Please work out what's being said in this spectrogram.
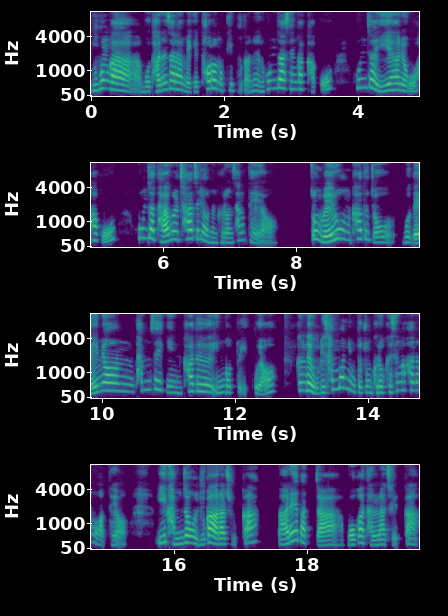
누군가 뭐 다른 사람에게 털어놓기보다는 혼자 생각하고 혼자 이해하려고 하고 혼자 답을 찾으려는 그런 상태예요. 좀 외로운 카드죠. 뭐 내면 탐색인 카드인 것도 있고요. 근데 우리 3번님도 좀 그렇게 생각하는 것 같아요. 이 감정을 누가 알아줄까? 말해봤자 뭐가 달라질까?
